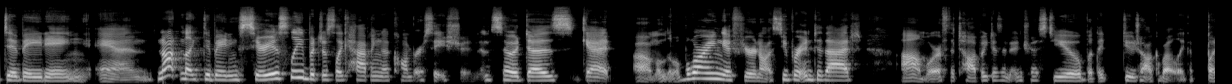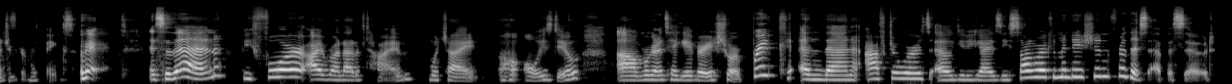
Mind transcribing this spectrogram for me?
debating and not like debating seriously, but just like having a conversation. And so it does get um, a little boring if you're not super into that. Um, or if the topic doesn't interest you, but they do talk about like a bunch of different things. Okay, and so then before I run out of time, which I always do, um, we're gonna take a very short break, and then afterwards, I'll give you guys the song recommendation for this episode.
